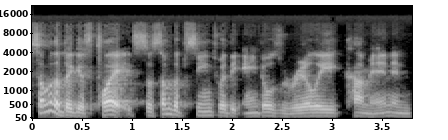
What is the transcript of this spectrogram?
some of the biggest plays. So some of the scenes where the Angels really come in and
